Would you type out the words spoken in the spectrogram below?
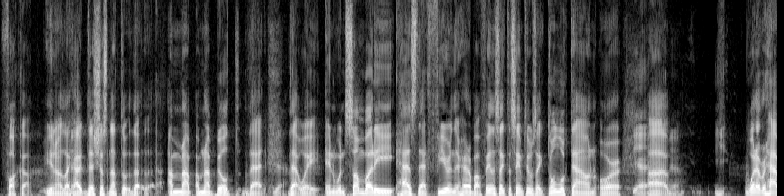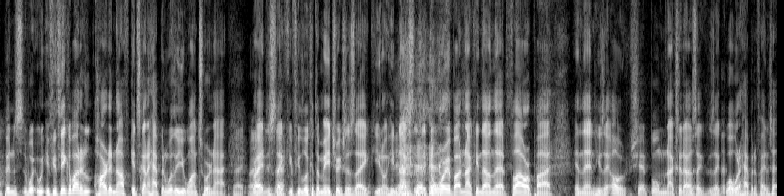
fuck up. You know, like I, that's just not the, the I'm not I'm not built that Yeah. that way. And when somebody has that fear in their head about failing, it's like the same thing was like don't look down or Yeah, uh, yeah. Whatever happens if you think about it hard enough it's going to happen whether you want to or not Right, right, it's like if you look at the matrix it's like you know he knocks it's like don't worry about knocking down that flower pot and then he's like oh shit boom knocks it out it's like it's like what would have happened if i didn't say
